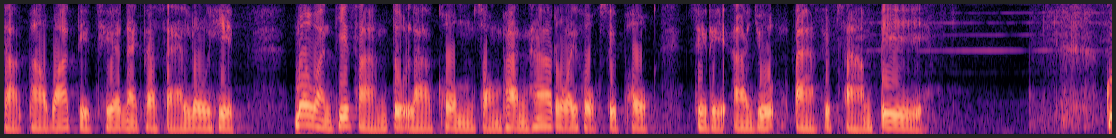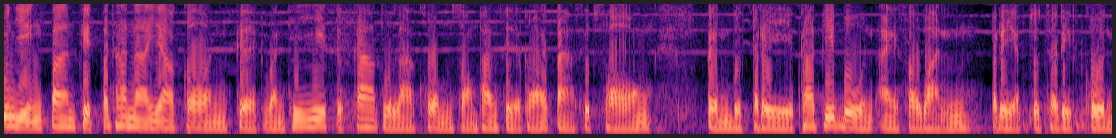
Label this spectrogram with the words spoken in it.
จากภาวะติดเชื้อในกระแสโลหิต เมื่อวันที่ 3 ตุลาคม 2566 สิริอายุ 83 ปีคุณหญิงปานจิตพัฒนายากรเกิดวันที่ 29 ตุลาคม 2482 เป็นบุตรีพระพิบูลไอสวรรค์เปรียบจุจริตกุล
